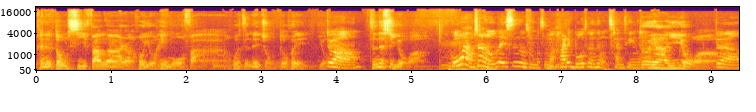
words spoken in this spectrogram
可能东西方啊，然后有黑魔法啊，或者那种都会有。对啊。真的是有啊。国外好像有类似那种什么什么哈利波特那种餐厅啊，对啊，也有啊，对啊，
